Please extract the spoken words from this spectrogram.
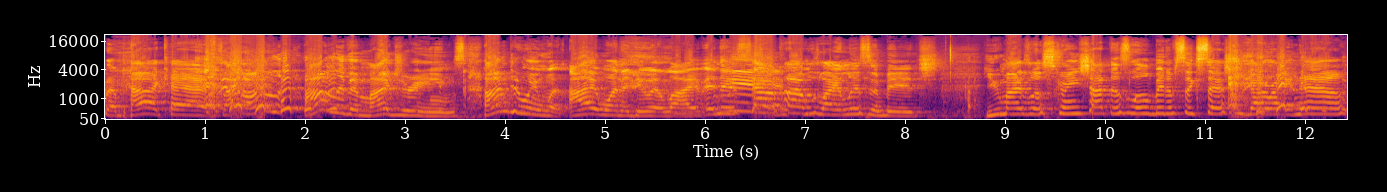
got a podcast. I, am I'm living my dreams. I'm doing what I want to do in life. And then Man. SoundCloud was like, "Listen, bitch." You might as well screenshot this little bit of success you got right now.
